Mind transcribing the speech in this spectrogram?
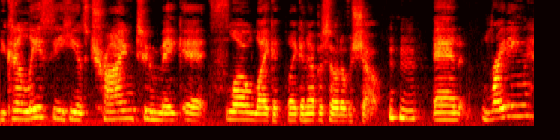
You can at least see he is trying to make it flow like a, like an episode of a show. Mm-hmm. And writing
